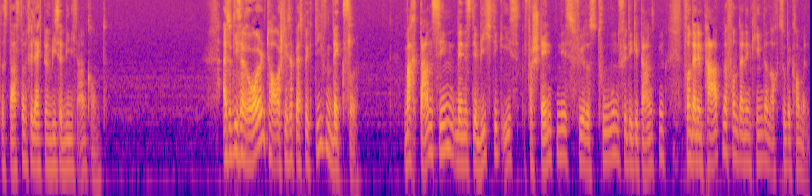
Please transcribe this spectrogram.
dass das dann vielleicht beim Vis-a-vis nicht ankommt. Also dieser Rollentausch, dieser Perspektivenwechsel macht dann Sinn, wenn es dir wichtig ist, Verständnis für das Tun, für die Gedanken von deinem Partner, von deinen Kindern auch zu bekommen.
